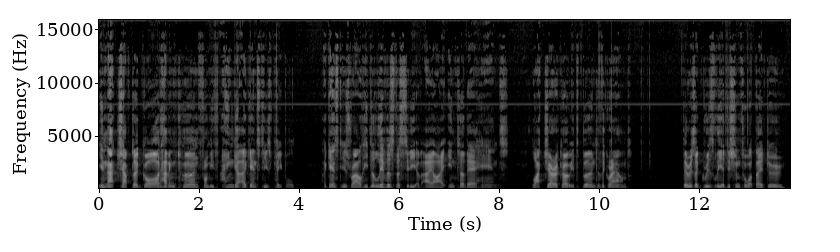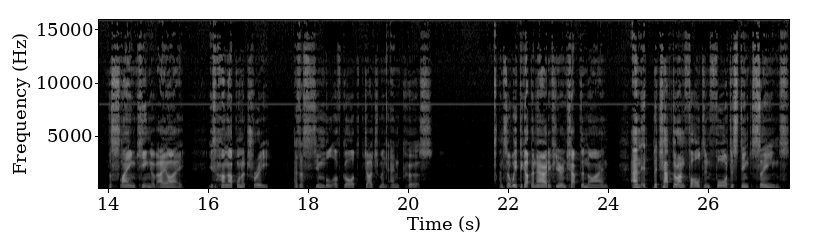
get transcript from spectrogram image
In that chapter, God, having turned from his anger against his people, against Israel, he delivers the city of Ai into their hands. Like Jericho, it's burned to the ground. There is a grisly addition to what they do. The slain king of Ai is hung up on a tree as a symbol of God's judgment and curse. And so we pick up the narrative here in chapter 9, and it, the chapter unfolds in four distinct scenes,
